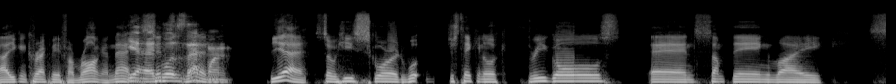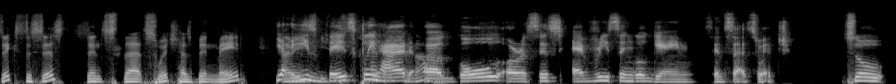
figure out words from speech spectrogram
uh, you can correct me if I'm wrong on that. Yeah, it was then, that one. Yeah, so he scored. Just taking a look, three goals and something like six assists since that switch has been made. Yeah, I mean, he's, he's basically had a goal or assist every single game since that switch. So,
